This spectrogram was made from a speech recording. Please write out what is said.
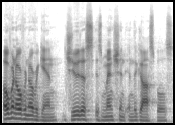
Over and over and over again, Judas is mentioned in the Gospels,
